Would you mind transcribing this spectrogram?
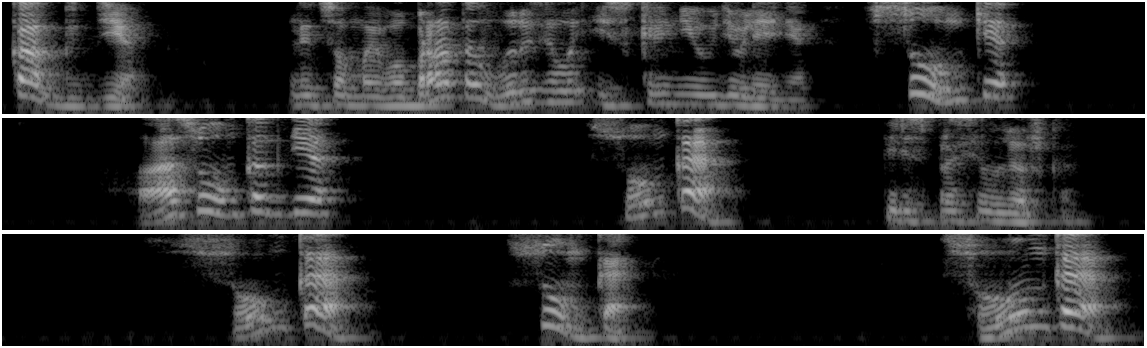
«Как где?» Лицо моего брата выразило искреннее удивление. «В сумке!» «А сумка где?» «Сумка?» – переспросил Лешка. «Сумка? Сумка? Сумка?»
